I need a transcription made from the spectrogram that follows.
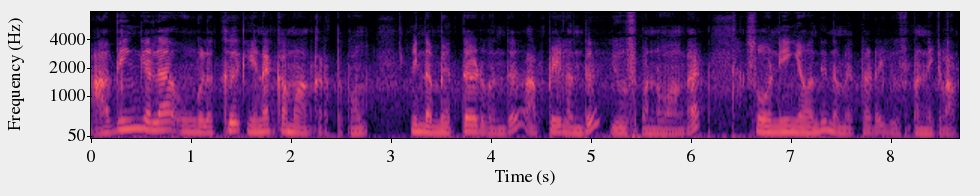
அவங்கள உங்களுக்கு இணக்கமாக்கிறதுக்கும் இந்த மெத்தட் வந்து அப்பையிலேருந்து யூஸ் பண்ணுவாங்க. ஸோ நீங்கள் வந்து இந்த மெத்தடை யூஸ் பண்ணிக்கலாம்.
